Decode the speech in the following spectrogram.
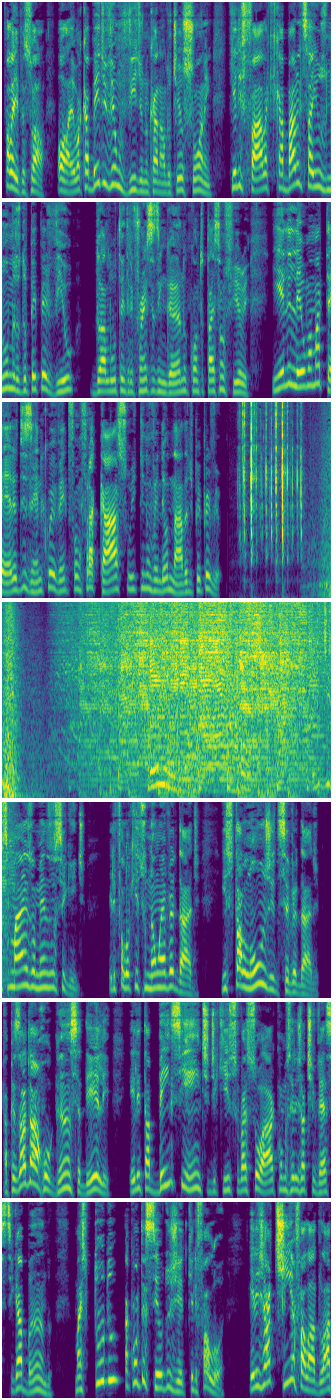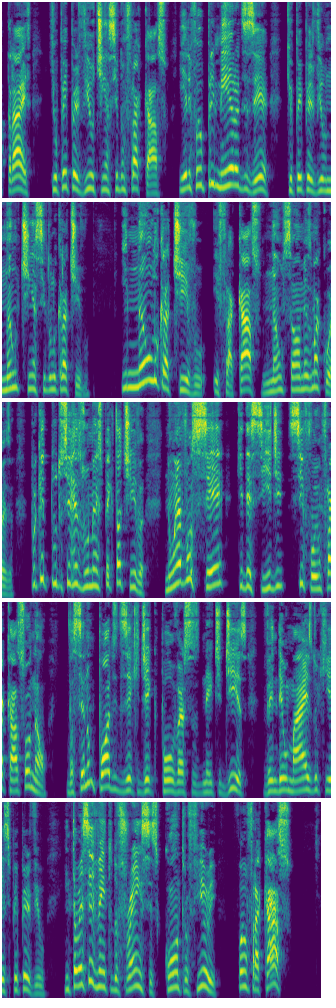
Fala aí, pessoal. Ó, eu acabei de ver um vídeo no canal do Tio Sonnen que ele fala que acabaram de sair os números do pay-per-view da luta entre Francis Engano contra Tyson Fury. E ele leu uma matéria dizendo que o evento foi um fracasso e que não vendeu nada de pay-per-view. Ele disse mais ou menos o seguinte: ele falou que isso não é verdade. Isso está longe de ser verdade. Apesar da arrogância dele, ele está bem ciente de que isso vai soar como se ele já tivesse se gabando. Mas tudo aconteceu do jeito que ele falou. Ele já tinha falado lá atrás que o pay-per-view tinha sido um fracasso. E ele foi o primeiro a dizer que o pay-per-view não tinha sido lucrativo. E não lucrativo e fracasso não são a mesma coisa, porque tudo se resume à expectativa. Não é você que decide se foi um fracasso ou não. Você não pode dizer que Jake Paul versus Nate Diaz vendeu mais do que esse pay-per-view. Então esse evento do Francis contra o Fury foi um fracasso?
